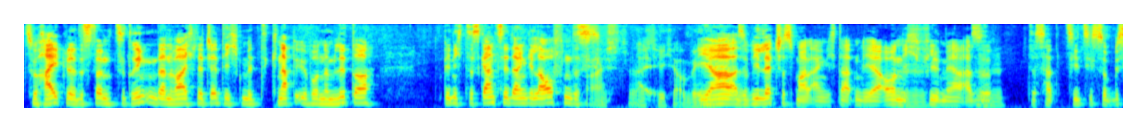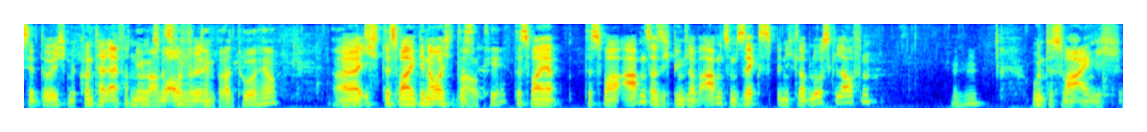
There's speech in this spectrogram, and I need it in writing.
zu heikel, das dann zu trinken. Dann war ich letztendlich mit knapp über einem Liter bin ich das Ganze dann gelaufen. Das, natürlich auch ja, also wie letztes Mal eigentlich. Da hatten wir ja auch nicht mhm. viel mehr. Also mhm. das hat, zieht sich so ein bisschen durch. Mir konnte halt einfach nur wie war zum das Auffüllen. von der Temperatur her? Äh, ich, das war genau, ich, das, war okay. das war ja, das war abends, also ich bin glaube abends um sechs bin ich glaube losgelaufen. Mhm. Und das war eigentlich,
